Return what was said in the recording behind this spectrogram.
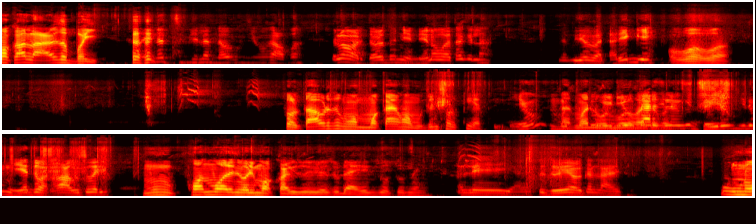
મકાન લાવ્યો છે ભાઈ. પેલા નવ જેવો આપે. પેલો અડધો અડધો નેનો હતા કેટલા? બીજો વધારે એક બે. ઓવો ઓવો સોલતા આવડે તો મકાઈ હમ ઉદીન સોલકી હતી. એવું? ડોલ બોલ હોય જોઈ રહ્યું કીધું તો વળી. હું ફોનમાં વળી મકાઈ જોઈ રહ્યો છું ડાયરેક્ટ જોતો નહીં. એટલે યાર તું જોયા વગર લાવે છે? કૂણો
